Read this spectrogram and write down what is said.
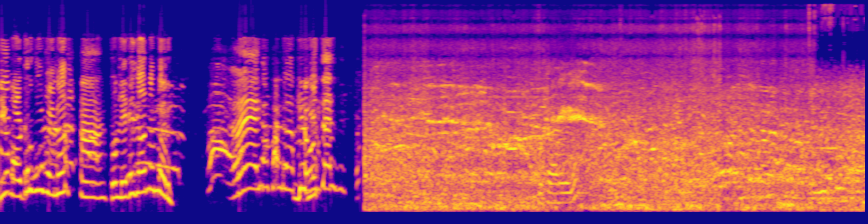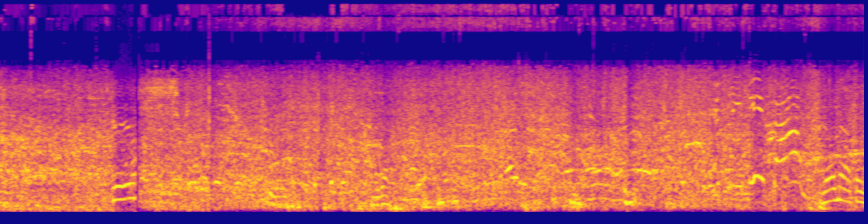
ये वाटर प्रूफ है ना? हाँ. तो लेके जाओ ना घेऊन जा. आता. हूँ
